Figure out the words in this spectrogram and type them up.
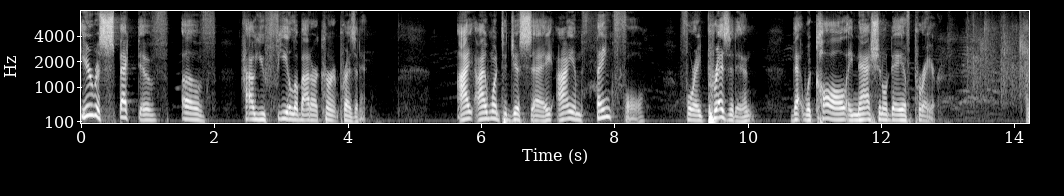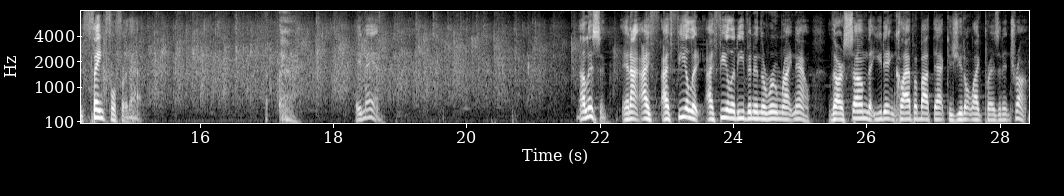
irrespective of how you feel about our current president, I, I want to just say I am thankful for a president that would call a national day of prayer. I'm thankful for that. Amen. Now listen, and I, I, I, feel it. I feel it even in the room right now. There are some that you didn't clap about that because you don't like President Trump.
